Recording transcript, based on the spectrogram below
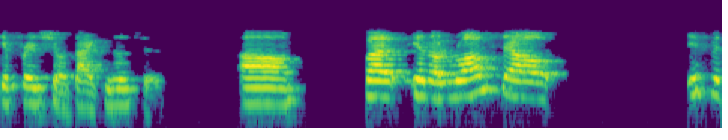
differential diagnosis. Um, but you know, round cell, if this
